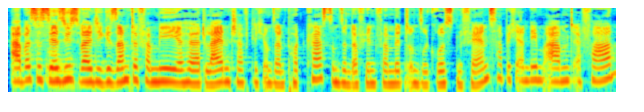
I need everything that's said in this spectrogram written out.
Aber es ist sehr süß, weil die gesamte Familie hört leidenschaftlich unseren Podcast und sind auf jeden Fall mit unsere größten Fans, habe ich an dem Abend erfahren.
